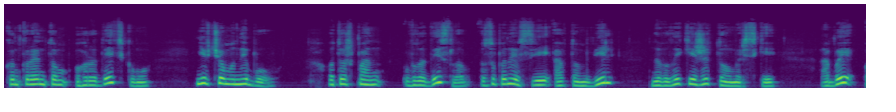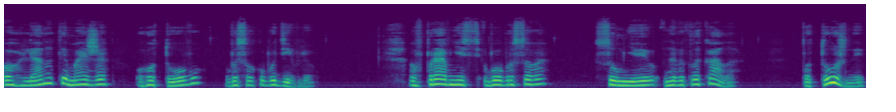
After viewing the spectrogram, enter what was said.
конкурентом Городецькому ні в чому не був. Отож пан Владислав зупинив свій автомобіль на Великій Житомирській, аби оглянути майже готову високу будівлю. Вправність Бобрусова сумнівів не викликала. Потужний,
